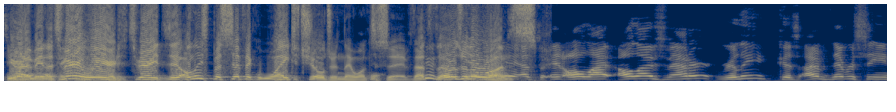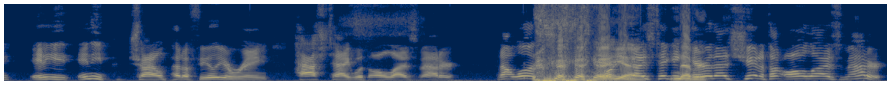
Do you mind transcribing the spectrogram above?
you know what I mean? That's very weird. It's very the only specific white children they want to save. That's Dude, those yeah, are the ones. yeah, and all li- all lives matter, really? Because I've never seen any any child pedophilia ring hashtag with all lives matter. Not once. Yeah, you guys taking never. care of that shit? I thought all lives matter.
